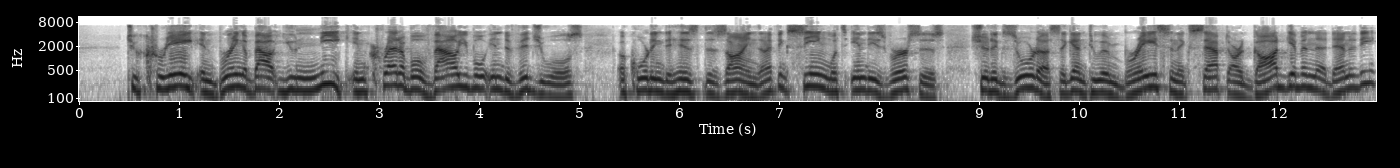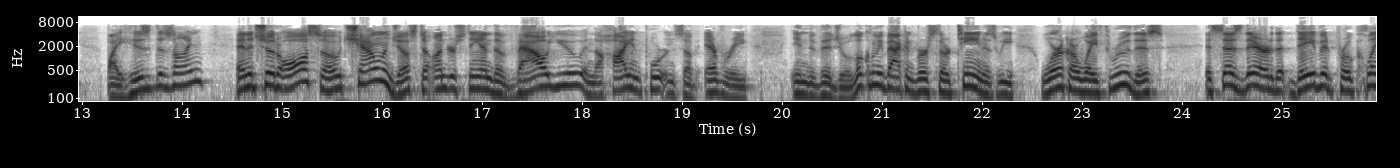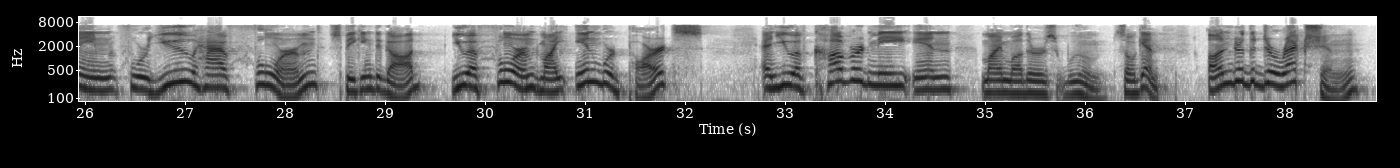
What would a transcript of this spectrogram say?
to create and bring about unique, incredible, valuable individuals according to his designs. And I think seeing what's in these verses should exhort us, again, to embrace and accept our God given identity by his design. And it should also challenge us to understand the value and the high importance of every individual. Look with me back in verse 13 as we work our way through this. It says there that David proclaimed, For you have formed, speaking to God, you have formed my inward parts, and you have covered me in my mother's womb. So again, under the direction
